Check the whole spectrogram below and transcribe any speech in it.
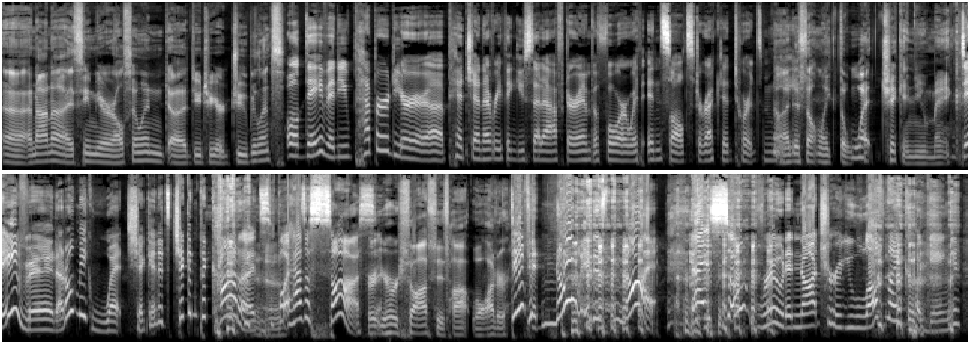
uh, Anana, I assume you're also in uh, due to your jubilance. Well, David, you peppered your uh, pitch and everything you said after and before with insults directed towards me. No, I just don't like the wet chicken you make. David, I don't make wet chicken. It's chicken piccata. It's, It has a sauce. Her, your sauce is hot water. David, no, it is not. That is so rude and not true. You love my cooking.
